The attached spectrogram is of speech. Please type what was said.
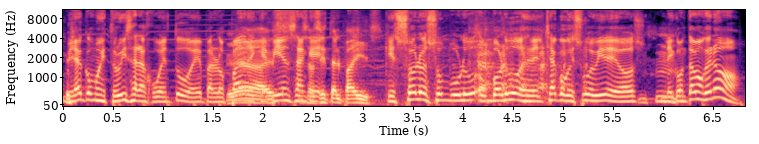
mirá cómo instruís a la juventud, ¿eh? Para los padres Mirá, que es- piensan es así que, está el país. que solo es un boludo, un boludo desde el Chaco que sube videos. Le contamos que no.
